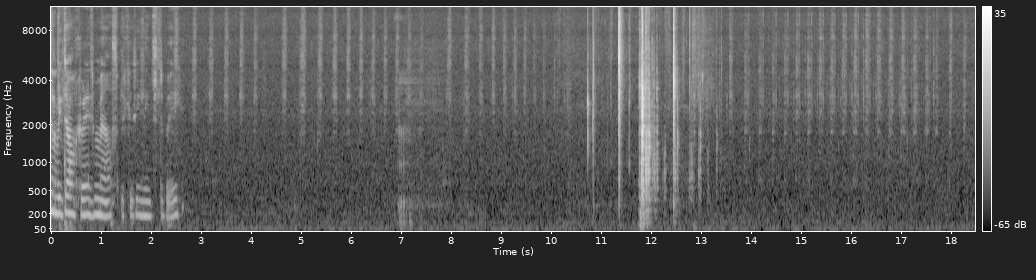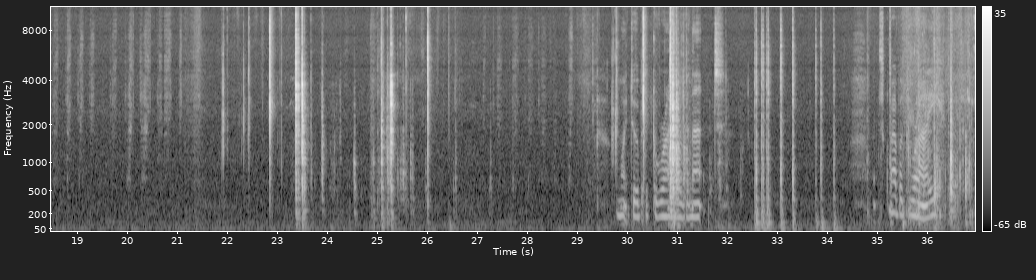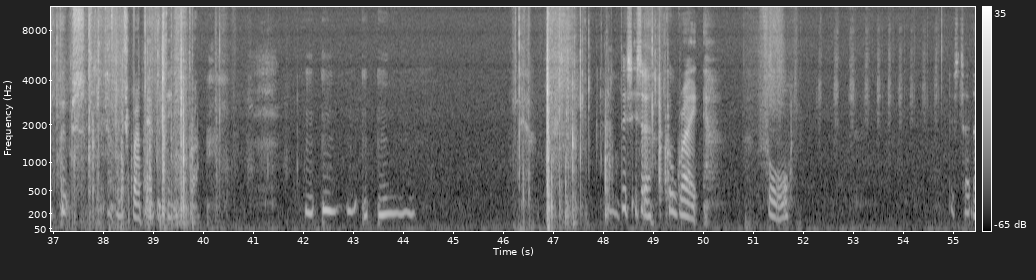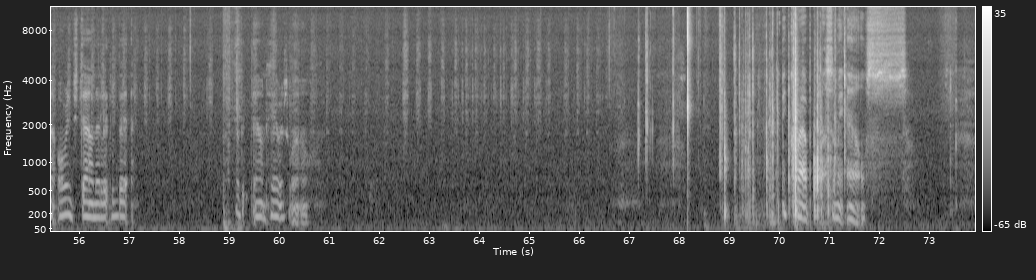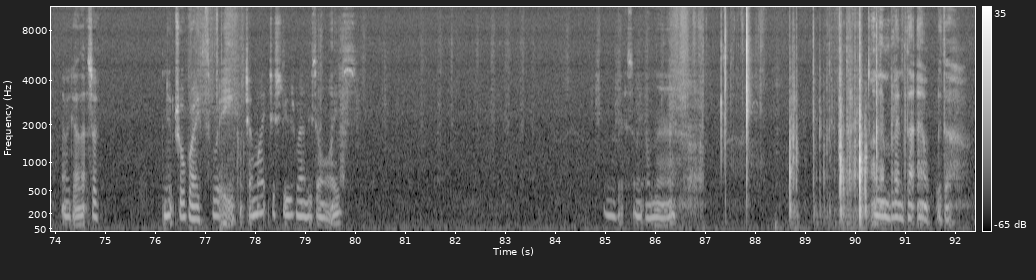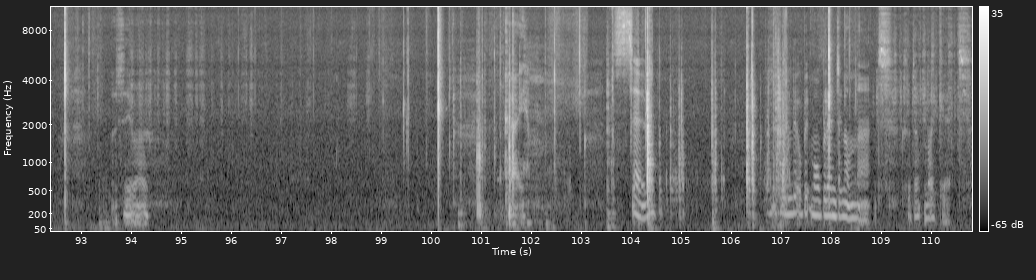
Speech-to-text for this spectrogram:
Going to be darker in his mouth because he needs to be. I might do a bit of grey over that. Let's grab a grey. Oops, don't grab everything. Mm -mm, mm. This is a cool grey four. Just take that orange down a little bit here as well. Let me grab something else. There we go, that's a neutral grey 3, which I might just use around his eyes. A bit of something on there and then blend that out with a, zero. Okay, so a little bit more blending on that because I don't like it.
